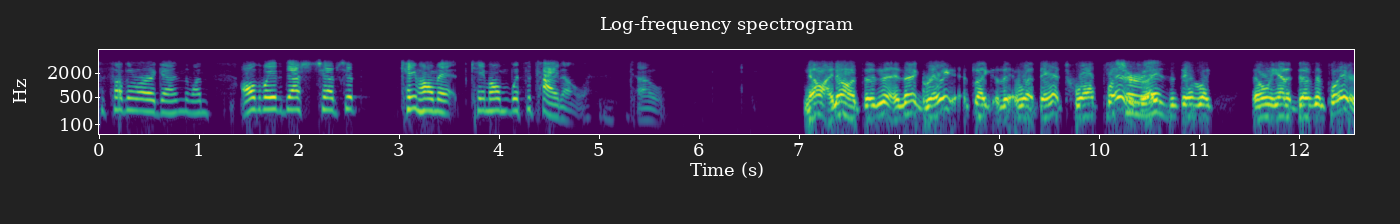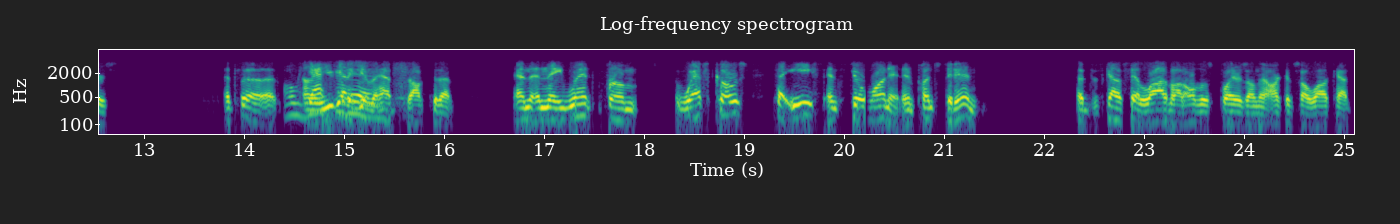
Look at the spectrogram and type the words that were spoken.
to Southern Oregon, the one all the way to the national championship, came home at came home with the title. So no, I know. It's, Isn't that, isn't that great? It's like what they had twelve players, sure right? Is. They have like they only had a dozen players. That's a. Oh, I yes, mean, you got to give a hats off to them. And and they went from West Coast to East and still won it and punched it in. That's got to say a lot about all those players on the Arkansas Wildcats.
